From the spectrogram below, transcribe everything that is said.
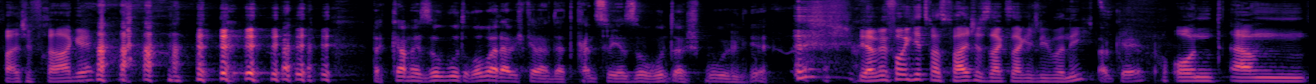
Falsche Frage. das kam mir so gut rüber, da habe ich gedacht, das kannst du ja so runterspulen. Hier. ja, bevor ich jetzt was Falsches sage, sage ich lieber nicht. Okay. Und ähm,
